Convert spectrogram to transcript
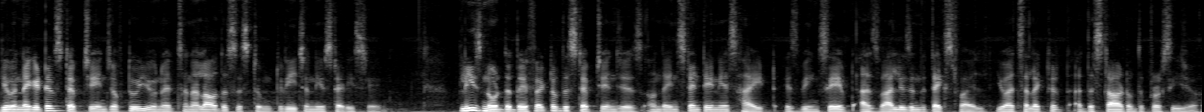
give a negative step change of 2 units and allow the system to reach a new steady state. Please note that the effect of the step changes on the instantaneous height is being saved as values in the text file you had selected at the start of the procedure.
